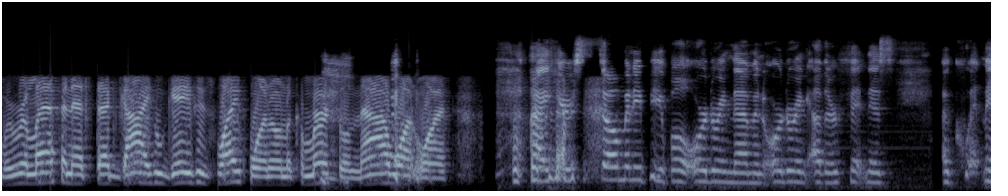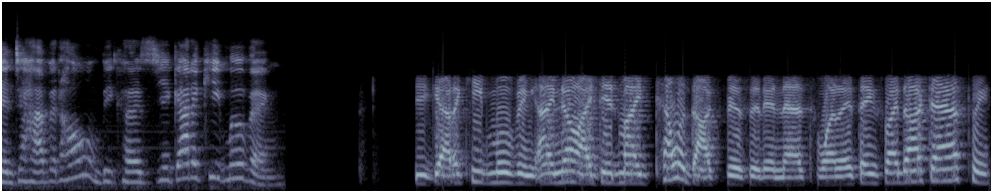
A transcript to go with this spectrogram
We were laughing at that guy who gave his wife one on the commercial. now I want one. I hear so many people ordering them and ordering other fitness equipment to have at home because you got to keep moving. You got to keep moving. I know. I did my teledoc visit, and that's one of the things my doctor asked me.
